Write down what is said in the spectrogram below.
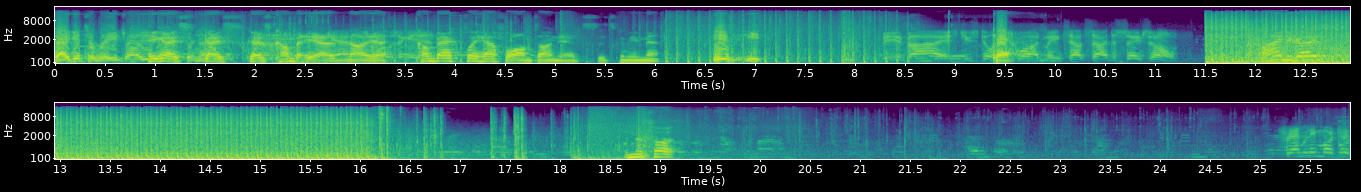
I get to rage all you Hey guys, or no? guys, guys, come back. Yeah, no, yeah. Come back, play half wall. I'm telling you, it's it's gonna be mint. He's, he, Be advised, you still have squad mates outside the safe zone. Behind you guys. In this hut. Friendly mortar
